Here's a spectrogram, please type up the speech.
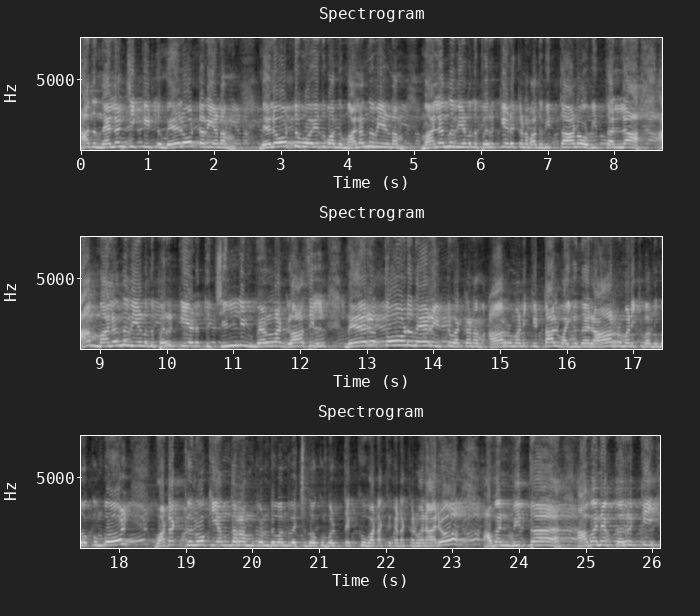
അത് നിലഞ്ചിക്കിട്ട് മേലോട്ടെറിയണം. മേലോട്ട് പോയത് വന്ന് മലന്ന് വീഴണം. മലന്ന് വീണത് പെറുക്കിയെടുക്കണം. അത് വിത്താണോ? വിത്തല്ല. ആ മലന്ന് വീണത് പെറുക്കിയെടുത്ത് ചില്ലിൻ വെള്ള ഗ്ലാസിൽ നേരത്തോട് നേരെ ഇട്ട് വെക്കണം. ആറു മണിക്കിട്ടാൽ വൈകുന്നേരം ആറു മണിക്ക് വന്ന് നോക്കുമ്പോൾ വടക്ക് നോക്കി യന്ത്രം കൊണ്ടുവന്ന് വെച്ച് നോക്കുമ്പോൾ തെക്ക് വടക്ക് കിടക്കണവൻ ആരോ? അവൻ വിത്ത്. അവനെ പെറുക്കി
